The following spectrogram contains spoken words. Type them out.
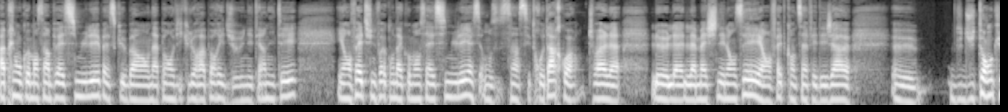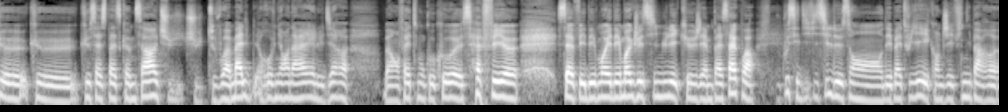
après, on commence un peu à simuler parce que ben, on n'a pas envie que le rapport ait dure une éternité. Et en fait, une fois qu'on a commencé à simuler, c'est trop tard, quoi. Tu vois, la, machine est lancée et en fait, quand ça fait déjà euh, du temps que, que, que ça se passe comme ça, tu, tu te vois mal revenir en arrière et lui dire bah en fait mon coco euh, ça fait euh, ça fait des mois et des mois que je simule et que j'aime pas ça quoi. Du coup c'est difficile de s'en dépatouiller et quand j'ai fini par euh,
